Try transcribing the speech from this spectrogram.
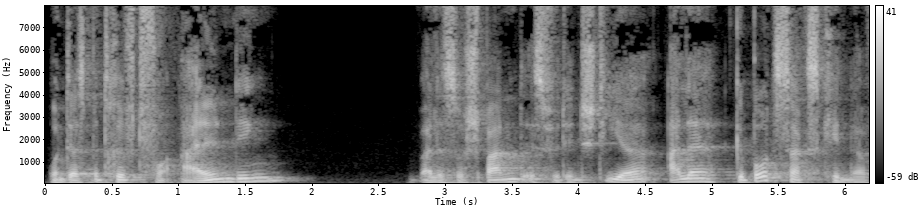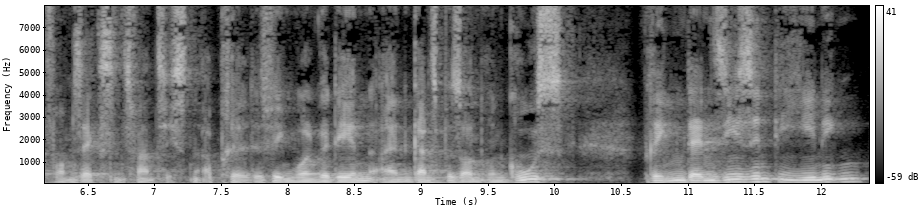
Und das betrifft vor allen Dingen weil es so spannend ist für den Stier, alle Geburtstagskinder vom 26. April. Deswegen wollen wir denen einen ganz besonderen Gruß bringen, denn sie sind diejenigen,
